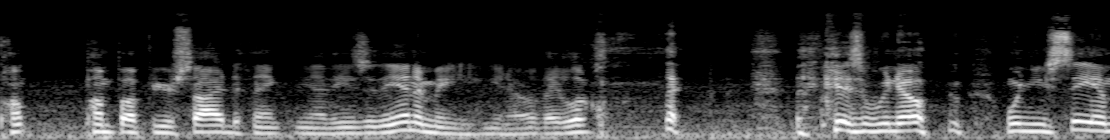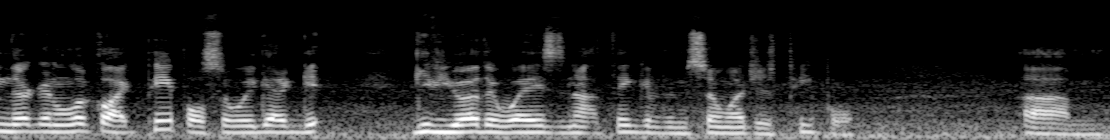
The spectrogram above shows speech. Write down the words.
pump pump up your side to think you know these are the enemy. You know they look because we know when you see them they're going to look like people. So we got to give you other ways to not think of them so much as people. Um,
